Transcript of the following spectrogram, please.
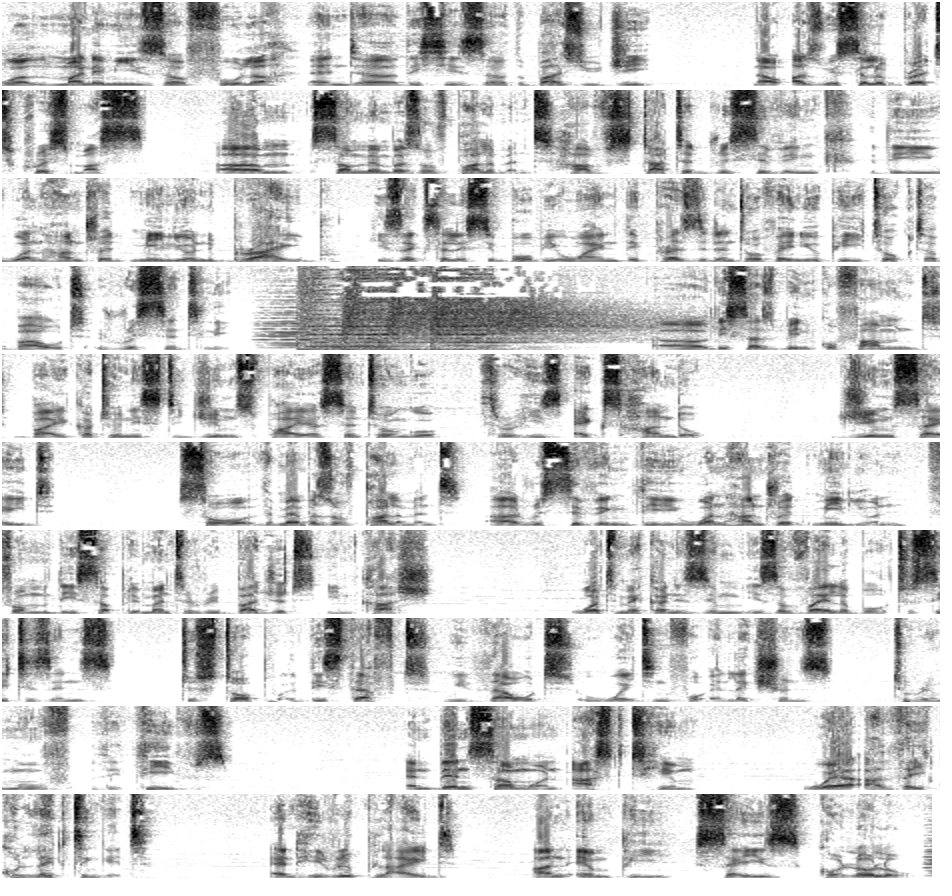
Well, my name is uh, Fuller, and uh, this is uh, the Buzz UG. Now, as we celebrate Christmas, um, some members of parliament have started receiving the 100 million bribe His Excellency Bobi Wine, the president of NUP, talked about recently. Uh, this has been confirmed by cartoonist Jim Spire Ssentongo through his X handle. Jim said, so the members of parliament are receiving the 100 million from the supplementary budget in cash. What mechanism is available to citizens to stop this theft without waiting for elections to remove the thieves? And then someone asked him, where are they collecting it? And he replied, an MP says Kololo.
